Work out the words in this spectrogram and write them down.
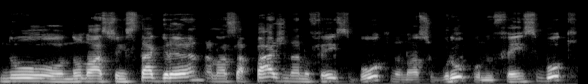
no, no nosso Instagram, na nossa página no Facebook, no nosso grupo no Facebook,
